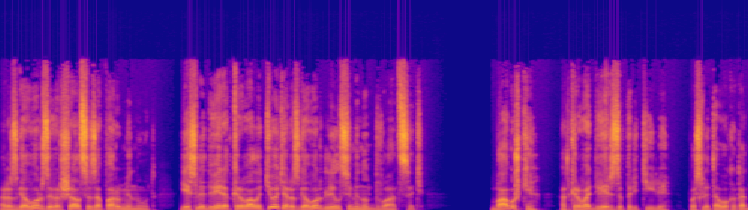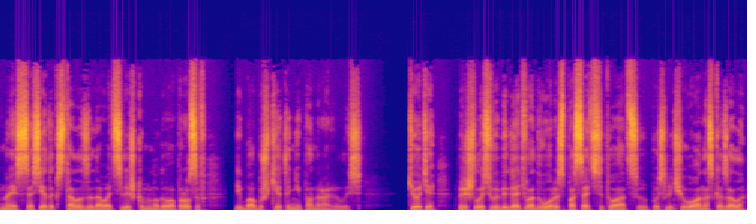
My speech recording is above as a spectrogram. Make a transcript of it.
разговор завершался за пару минут. Если дверь открывала тетя, разговор длился минут двадцать. Бабушке открывать дверь запретили — после того, как одна из соседок стала задавать слишком много вопросов, и бабушке это не понравилось. Тете пришлось выбегать во двор и спасать ситуацию, после чего она сказала,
